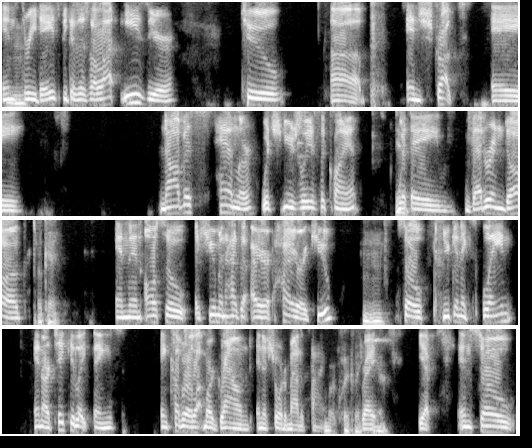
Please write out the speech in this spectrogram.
in mm-hmm. three days because it's a lot easier to uh, instruct a novice handler, which usually is the client, yeah. with a veteran dog. Okay. And then also a human has a higher, higher IQ. Mm-hmm. So you can explain and articulate things and cover a lot more ground in a short amount of time. More quickly. Right. Yeah. Yep. And so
